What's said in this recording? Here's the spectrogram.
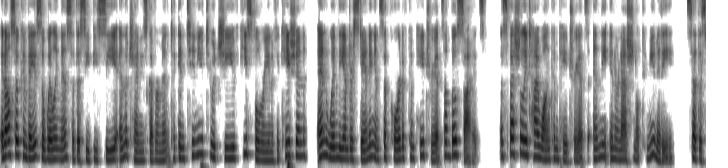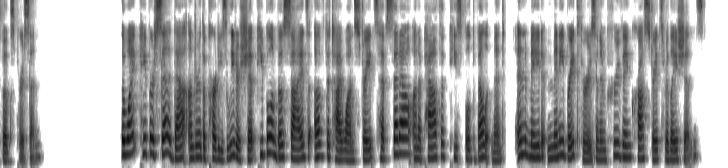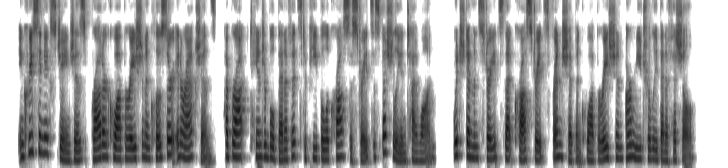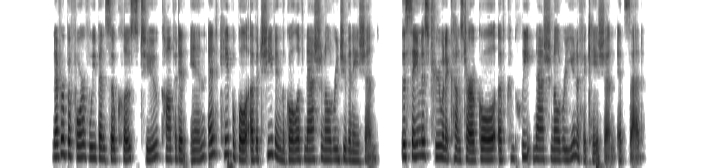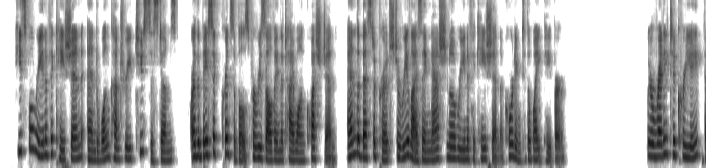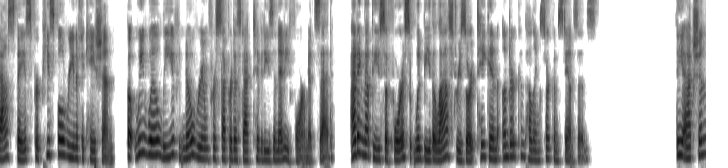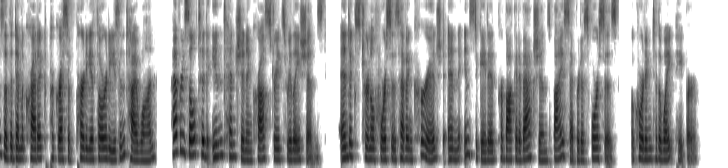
It also conveys the willingness of the CPC and the Chinese government to continue to achieve peaceful reunification and win the understanding and support of compatriots on both sides, especially Taiwan compatriots and the international community, said the spokesperson. The white paper said that under the party's leadership, people on both sides of the Taiwan Straits have set out on a path of peaceful development and made many breakthroughs in improving cross straits relations. Increasing exchanges, broader cooperation, and closer interactions have brought tangible benefits to people across the straits, especially in Taiwan, which demonstrates that cross straits friendship and cooperation are mutually beneficial. Never before have we been so close to, confident in, and capable of achieving the goal of national rejuvenation. The same is true when it comes to our goal of complete national reunification, it said. Peaceful reunification and one country, two systems are the basic principles for resolving the Taiwan question and the best approach to realizing national reunification, according to the white paper. We are ready to create vast space for peaceful reunification, but we will leave no room for separatist activities in any form, it said, adding that the use of force would be the last resort taken under compelling circumstances. The actions of the Democratic Progressive Party authorities in Taiwan have resulted in tension in cross straits relations, and external forces have encouraged and instigated provocative actions by separatist forces, according to the white paper.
